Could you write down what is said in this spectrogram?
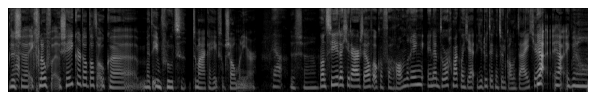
Dus eh, ik geloof eh, zeker dat dat ook eh, met invloed te maken heeft op zo'n manier. ja. Dus Want zie je dat je daar zelf ook een verandering in hebt doorgemaakt? Want je, je doet dit natuurlijk al een tijdje. Ja, ja, ik ben al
